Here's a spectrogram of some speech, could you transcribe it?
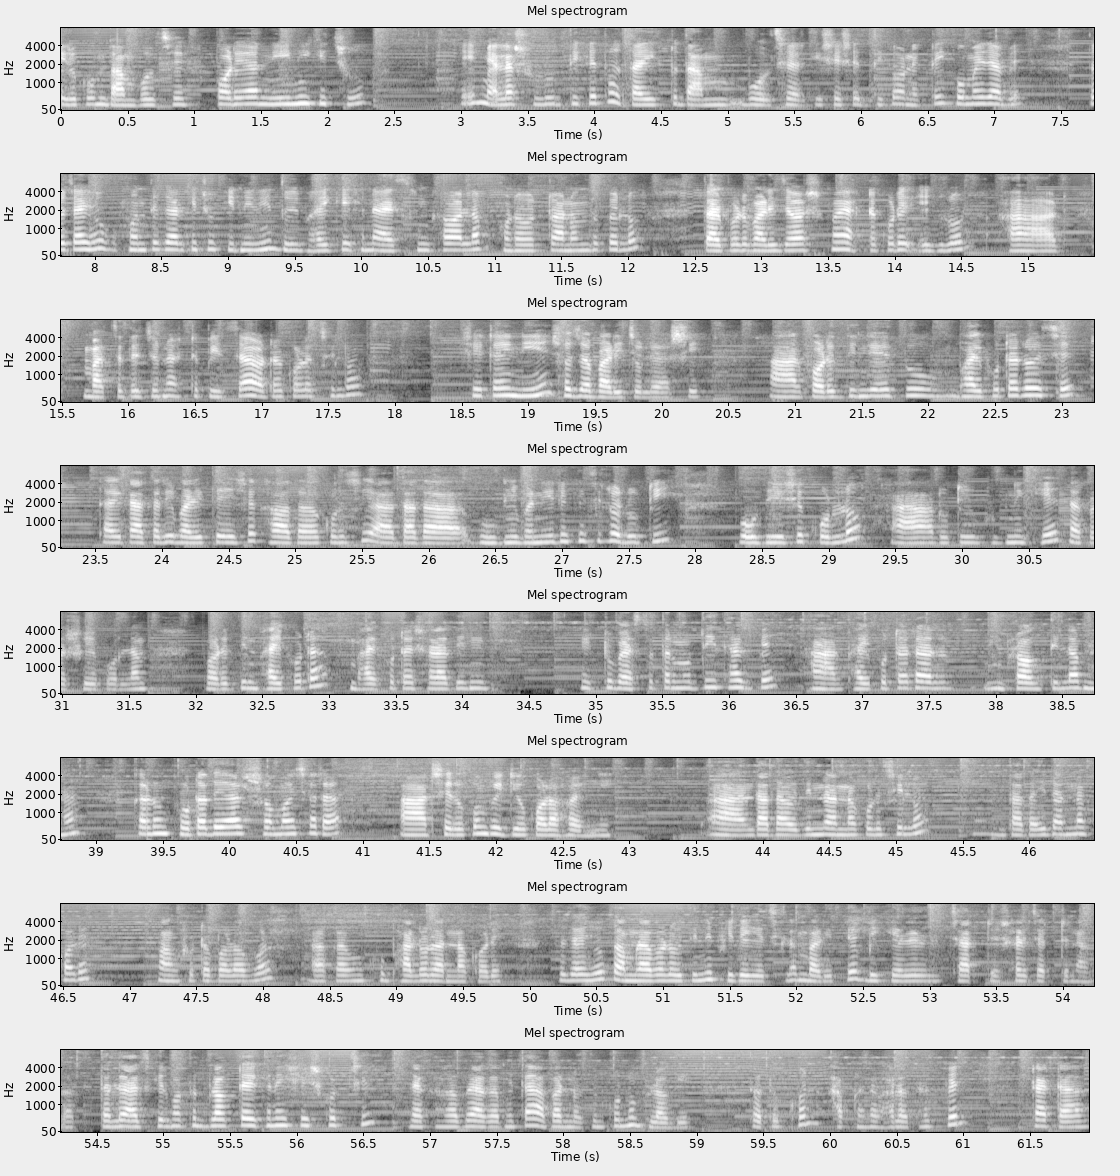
এরকম দাম বলছে। পরে আর নিইনি কিছু। এই মেলা শুরুর দিকে তো, তাই একটু দাম বলছে আর কি, শেষের দিকে অনেকটাই কমে যাবে। তো যাই হোক, ওখান থেকে আর কিছু কিনিনি। দুই ভাইকে এখানে আইসক্রিম খাওয়ালাম, ওরাও একটু আনন্দ পেল। তারপরে বাড়ি যাওয়ার সময় একটা করে এগরোল আর বাচ্চাদের জন্য একটা পিৎজা অর্ডার করেছিল। সেটাই নিয়ে সোজা বাড়ি চলে আসি। আর পরের দিন যেহেতু ভাইফোঁটা রয়েছে তাই তাড়াতাড়ি বাড়িতে এসে খাওয়া দাওয়া করেছি। আর দাদা ঘুগনি বানিয়ে রেখেছিল, রুটি। বৌদি এসে করল, আর রুটি ঘুগনি খেয়ে তারপর শুয়ে পড়লাম। পরের দিন ভাইফোঁটা। ভাইফোঁটায় সারাদিন একটু ব্যস্ততার মধ্যেই থাকবে। আর ভাইফোঁটার আর ব্লগ দিলাম না, কারণ ফোঁটা দেওয়ার সময় ছাড়া আর সেরকম ভিডিও করা হয়নি। আর দাদা ওই দিন রান্না করেছিল। দাদাই রান্না করে। মাংসটা বরাবর কারণ খুব ভালো রান্না করে। তো যাই হোক, আমরা আবার ওই দিনই ফিরে গেছিলাম বাড়িতে বিকেল চারটে, সাড়ে চারটে নাগাদ। তাহলে আজকের মতন ব্লগটা এখানেই শেষ করছি। দেখা হবে আগামীতে আবার নতুন কোনো ব্লগে। ততক্ষণ আপনারা ভালো থাকবেন। টাটা।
